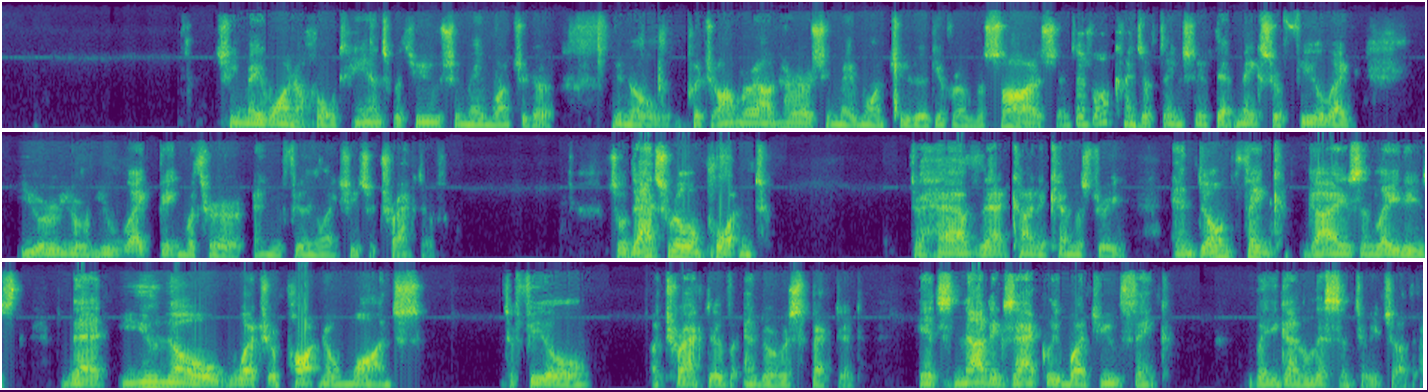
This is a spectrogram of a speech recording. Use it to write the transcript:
She may want to hold hands with you. She may want you to, you know, put your arm around her. She may want you to give her a massage. And there's all kinds of things that makes her feel like you're, you're, you like being with her and you're feeling like she's attractive. So that's real important to have that kind of chemistry. And don't think, guys and ladies, that you know what your partner wants to feel attractive and or respected. It's not exactly what you think, but you got to listen to each other.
